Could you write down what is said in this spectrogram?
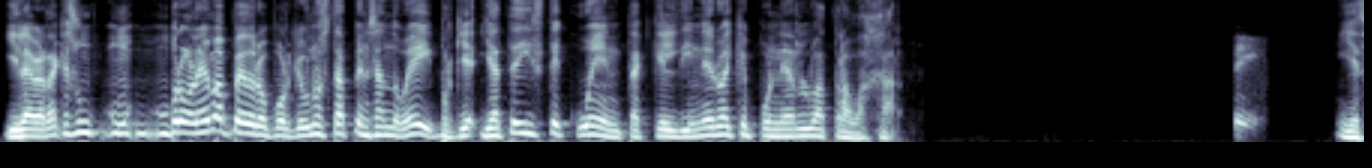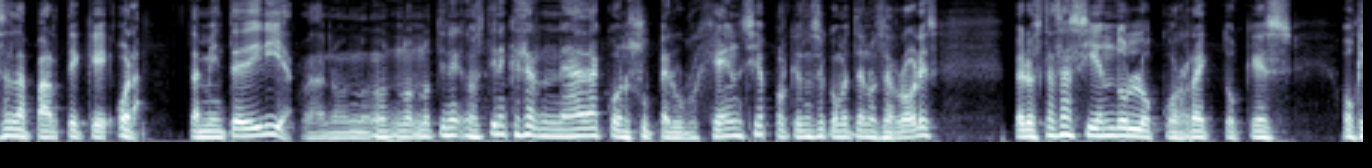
Y la verdad que es un, un- un problema, Pedro, porque uno está pensando, hey, porque ya te diste cuenta que el dinero hay que ponerlo a trabajar. Sí. Y esa es la parte que, ahora, también te diría, no, no, no, no tiene, no se tiene que hacer nada con superurgencia porque no se cometen los errores, pero estás haciendo lo correcto, que es, ok,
